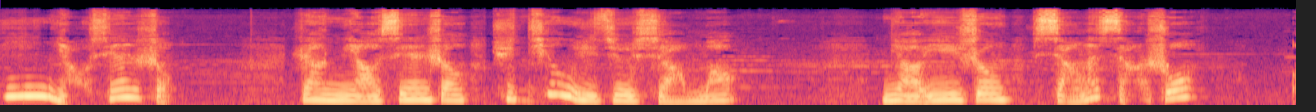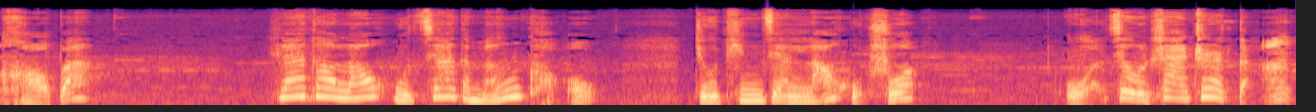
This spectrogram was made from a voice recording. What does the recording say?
医鸟先生，让鸟先生去救一救小猫。鸟医生想了想，说：“好吧。”来到老虎家的门口，就听见老虎说：“我就在这儿等，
